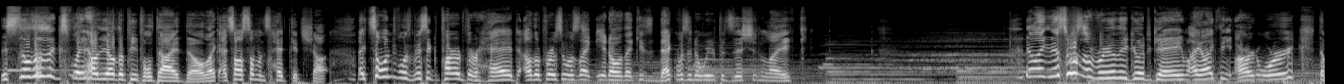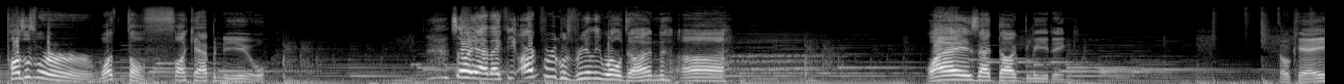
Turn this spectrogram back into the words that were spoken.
This still doesn't explain how the other people died, though. Like, I saw someone's head get shot. Like, someone was missing part of their head. Other person was like, you know, like his neck was in a weird position. Like, yeah, like, this was a really good game. I like the artwork. The puzzles were... What the fuck happened to you? So, yeah, like, the artwork was really well done. Uh... Why is that dog bleeding? Okay.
